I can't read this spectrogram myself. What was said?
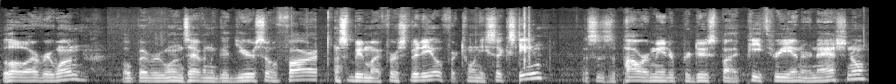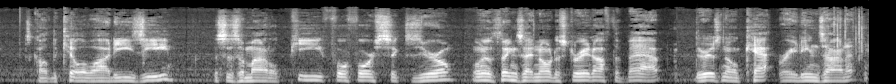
Hello everyone. Hope everyone's having a good year so far. This will be my first video for 2016. This is a power meter produced by P3 International. It's called the Kill A Watt EZ. This is a model P4460. One of the things I noticed right off the bat, there is no cat ratings on it. You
